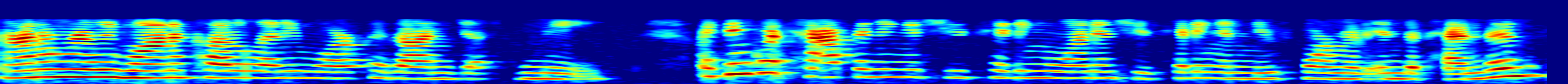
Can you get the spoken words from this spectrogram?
I don't really want to cuddle anymore because I'm just me. I think what's happening is she's hitting one and she's hitting a new form of independence.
